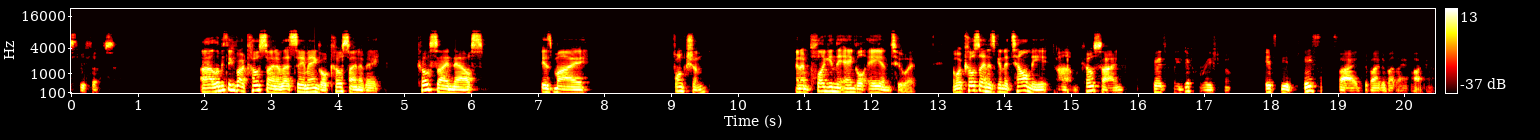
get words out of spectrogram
as 3 fifths. Uh, let me think about cosine of that same angle, cosine of A. Cosine now is my function, and I'm plugging the angle A into it. And what cosine is going to tell me, um, cosine is going to tell me a different ratio. It's the adjacent side divided by the hypotenuse.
